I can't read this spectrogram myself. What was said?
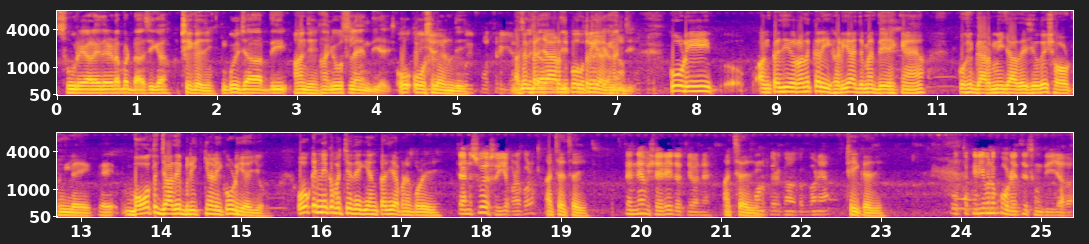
ਸੂਰੇ ਵਾਲੇ ਦਾ ਜਿਹੜਾ ਵੱਡਾ ਸੀਗਾ ਠੀਕ ਹੈ ਜੀ। ਗੁਲਜ਼ਾਰ ਦੀ ਹਾਂਜੀ। ਹਾਂਜੀ ਉਸ ਲਾਈਨ ਦੀ ਹੈ ਜੀ। ਉਹ ਉਸ ਲੈਣ ਦੀ। ਪੋਤਰੀ ਅੱਛਾ ਗਲਜਾਰ ਦੀ ਪੋਤਰੀ ਆ ਗਈ। ਹਾਂਜੀ। ਘੋੜੀ ਅੰਕਲ ਜੀ ਉਹਨਾਂ ਦੇ ਘਰੀ ਖੜੀ ਅੱਜ ਮੈਂ ਦੇਖ ਕੇ ਆਇਆ। ਕੁਝ ਗਰਮੀ ਜ਼ਿਆਦਾ ਸੀ ਉਹਦੇ ਸ਼ਾਟ ਨਹੀਂ ਲਏ ਗਏ। ਬਹੁਤ ਜ਼ਿਆਦਾ ਬਰੀਕੀਆਂ ਵਾਲੀ ਘੋੜੀ ਆ ਜੀ ਉਹ। ਉਹ ਕਿੰਨੇ ਕ ਬੱਚੇ ਦੇਗੀ ਅੰਕਲ ਜੀ ਆਪਣੇ ਕੋਲੇ ਜੀ? ਤਿੰਨ ਸੂਏ ਸੀ ਆਪਣੇ ਕੋਲ। ਅੱਛਾ ਅੱਛਾ ਜੀ। ਤਿੰਨੇ ਵਿਸ਼ੇਰੇ ਹੀ ਦਿੱਤੇ ਉਹਨੇ। ਅੱਛਾ ਜੀ। ਹੁਣ ਫਿਰ ਗਾਂ ਬਣਿਆ ਠੀਕ ਹੈ ਜੀ। ਉਹ ਤਕਰੀਬਨ ਘੋੜੇ ਤੇ ਸੁੰਦੀ ਜ਼ਿਆਦਾ।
